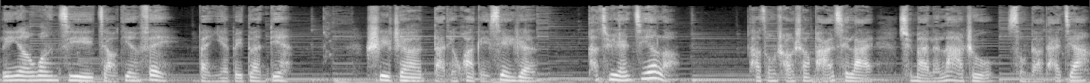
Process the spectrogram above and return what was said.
羚羊忘记缴电费，半夜被断电，试着打电话给现任，他居然接了。他从床上爬起来，去买了蜡烛送到他家。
